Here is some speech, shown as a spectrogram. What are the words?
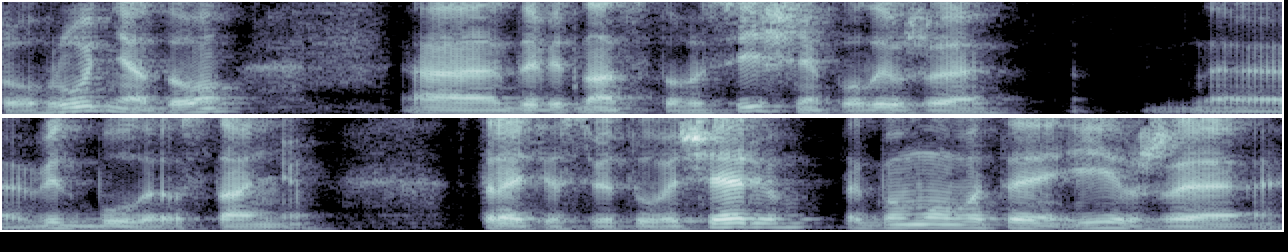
грудня до е, 19 січня, коли вже е, відбули останню третю святу вечерю, так би мовити, і вже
